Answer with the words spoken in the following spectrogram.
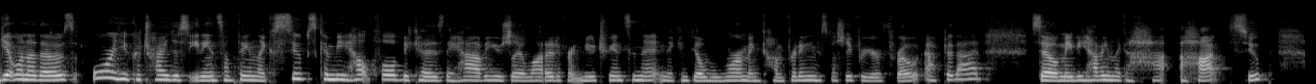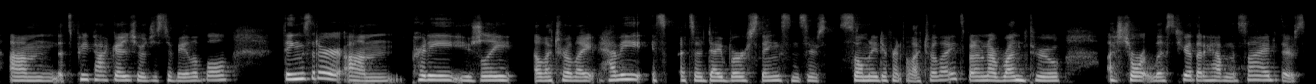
get one of those or you could try just eating something like soups can be helpful because they have usually a lot of different nutrients in it and they can feel warm and comforting especially for your throat after that. So maybe having like a hot, a hot soup um, that's prepackaged or just available. Things that are um, pretty usually electrolyte heavy it's it's a diverse thing since there's so many different electrolytes but i'm going to run through a short list here that i have on the side. There's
